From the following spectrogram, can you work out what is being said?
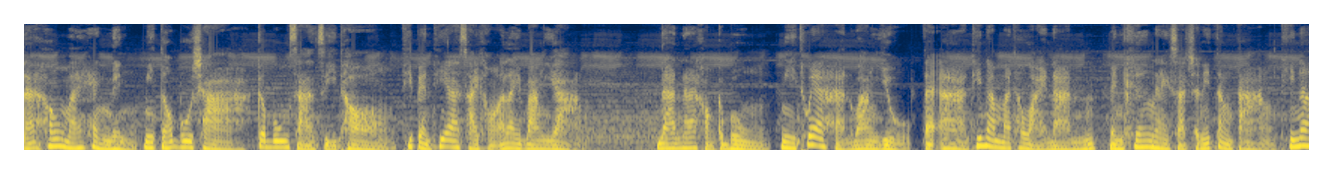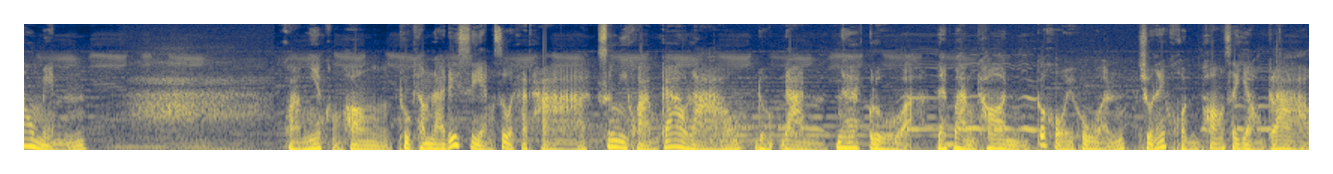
ณห้องไม้แห่งหนึ่งมีโต๊ะบูชากระบุงสารสีทองที่เป็นที่อาศัยของอะไรบางอย่าง ด้านหน้าของกระบุงมีถ้วยอาหารวางอยู่ แต่อาหารที่นำมาถวายนั้น เป็นเครื่องในสัตว์ชนิดต่างๆ ที่เน่าเหม็น ความเงียบของห้องถูกทำลายด้วยเสียงสวดคาถา ซึ่งมีความก้าวร้าวดุดัน น่ากลัว และบางท่อนก็โหยหวนชวนให้ขนพองสยองกล้าว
